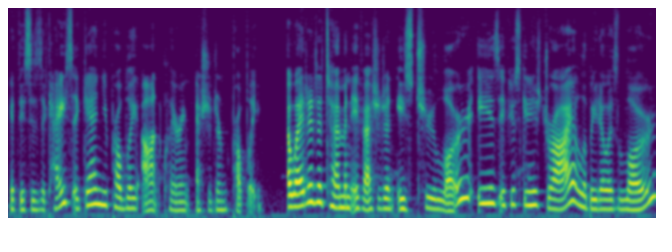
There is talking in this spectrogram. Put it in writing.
If this is the case, again, you probably aren't clearing estrogen properly. A way to determine if estrogen is too low is if your skin is dry, libido is low, you're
